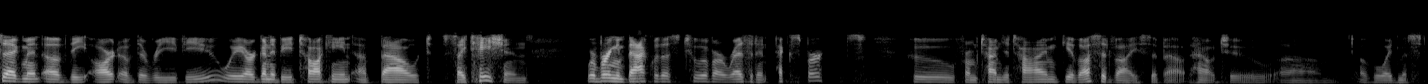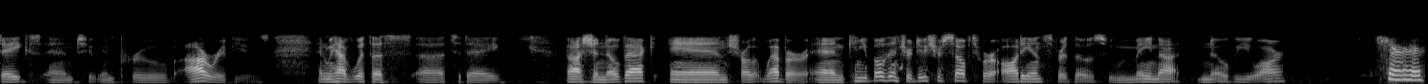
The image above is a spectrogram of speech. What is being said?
segment of the Art of the Review, we are going to be talking about citations. We're bringing back with us two of our resident experts who, from time to time, give us advice about how to um, avoid mistakes and to improve our reviews. And we have with us uh, today Basha Novak and Charlotte Weber. And can you both introduce yourself to our audience for those who may not know who you are? Sure.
